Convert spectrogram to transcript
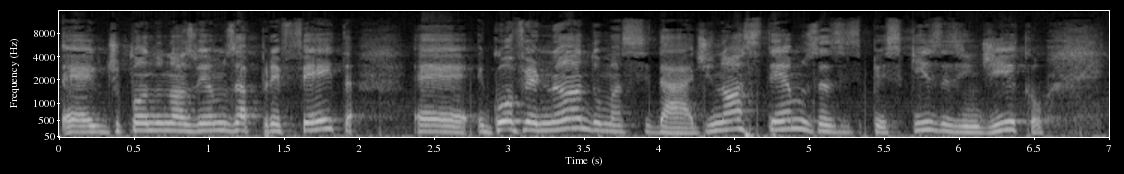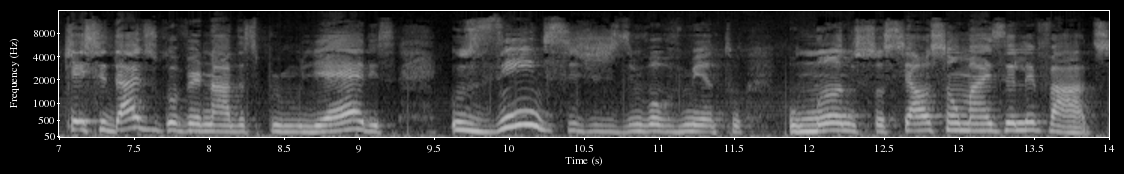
é, de quando nós vemos a prefeita é, governando uma cidade. Nós temos, as pesquisas indicam, que as cidades governadas por mulheres, os índices de desenvolvimento humano e social são mais elevados.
